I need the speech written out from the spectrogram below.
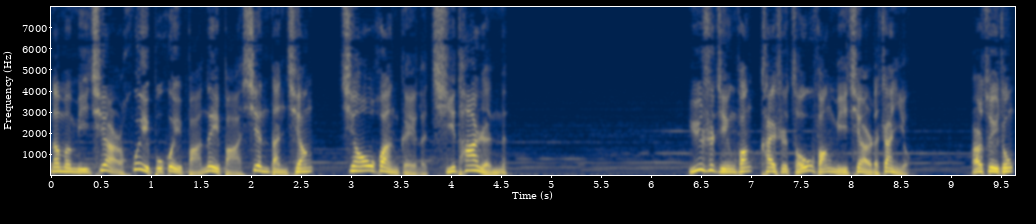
那么，米切尔会不会把那把霰弹枪交换给了其他人呢？于是，警方开始走访米切尔的战友，而最终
